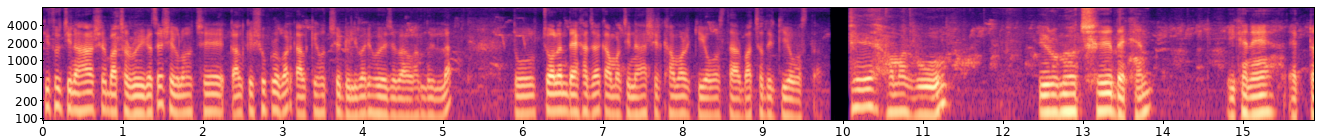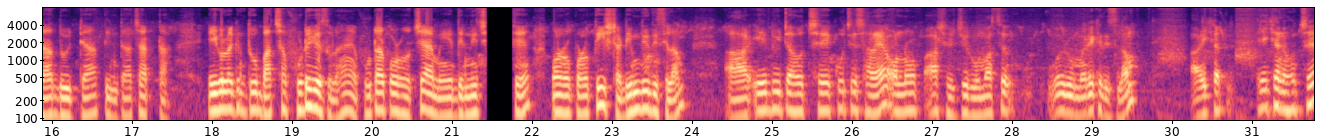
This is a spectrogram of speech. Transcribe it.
কিছু চীনা হাঁসের বাচ্চা রয়ে গেছে, সেগুলো হচ্ছে কালকে শুক্রবার, কালকে হচ্ছে ডেলিভারি হয়ে যাবে, আলহামদুলিল্লাহ। তো চলেন দেখা যাক আমার চীনা হাঁসের খামার কি অবস্থা আর বাচ্চাদের কি অবস্থা। হচ্ছে আমার রুম। এই রুমে হচ্ছে দেখেন, এখানে একটা, দুইটা, তিনটা, চারটা। এইগুলো কিন্তু বাচ্চা ফুটে গেছিল হ্যাঁ? ফুটার পর হচ্ছে আমি এদের নিচে পনেরো পনেরো, তিরিশটা ডিম দিয়ে দিছিলাম। আর এই দুইটা হচ্ছে কুচি ছাড়ায় অন্য পাশের যে রুম আছে, ওই রুমে রেখে দিছিলাম। আর এইখানে এইখানে হচ্ছে,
